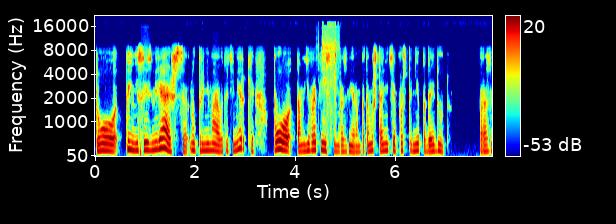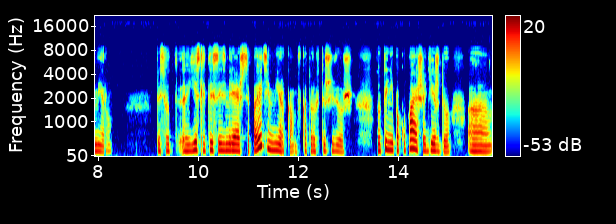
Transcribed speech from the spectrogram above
то ты не соизмеряешься, ну, принимая вот эти мерки по там европейским размерам, потому что они тебе просто не подойдут по размеру. То есть вот э, если ты соизмеряешься по этим меркам, в которых ты живешь, то ты не покупаешь одежду э,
